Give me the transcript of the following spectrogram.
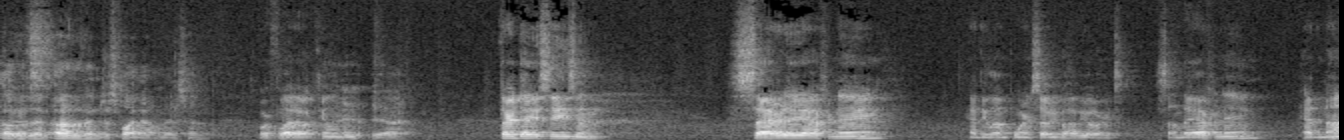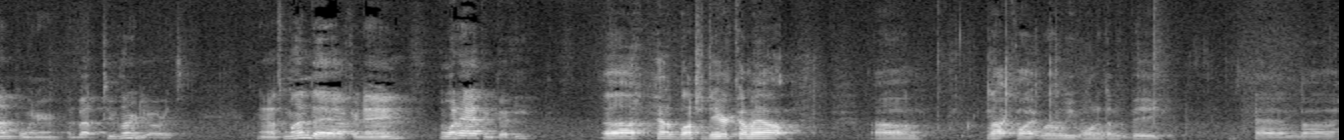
other Yes. than other than just flat out missing. Or flat out killing him. Yeah. Third day of season, Saturday afternoon, had the 11 pointer at 75 yards. Sunday afternoon, had the 9 pointer at about 200 yards. Now it's Monday afternoon, and what happened, Cookie? Uh, had a bunch of deer come out. Um, not quite where we wanted them to be. And uh,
